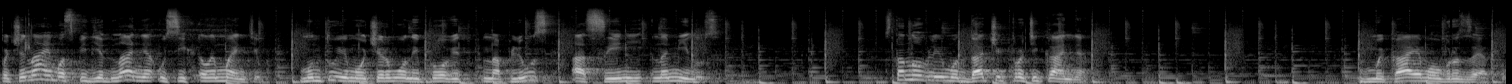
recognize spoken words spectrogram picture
Починаємо з під'єднання усіх елементів. Монтуємо червоний провід на плюс, а синій на мінус. Встановлюємо датчик протікання. Вмикаємо в розетку.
